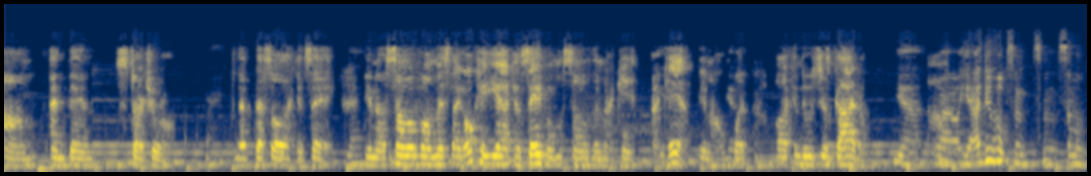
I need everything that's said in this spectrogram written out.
um, and then start your own. That, that's all I can say. Yeah. You know, some of them it's like, okay, yeah, I can save them. Some of them I can't. I can't. You know, yeah. but all I can do is just guide them. Yeah. Um, wow. Yeah. I do hope some some some of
